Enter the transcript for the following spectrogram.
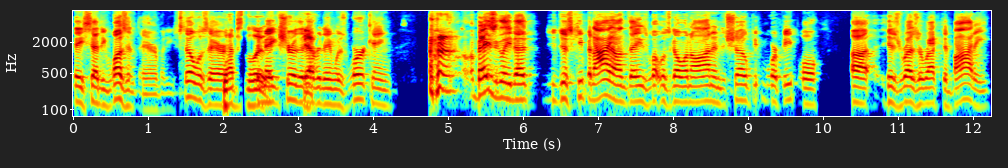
they said he wasn't there, but he still was there Absolutely. to make sure that yeah. everything was working. Basically, to you just keep an eye on things, what was going on, and to show more people uh, his resurrected body,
